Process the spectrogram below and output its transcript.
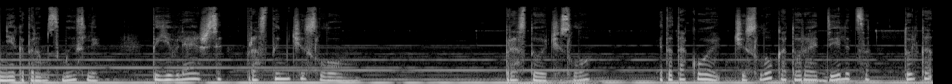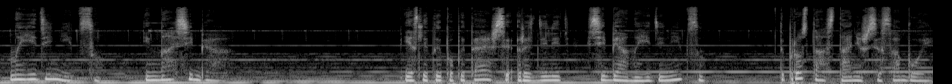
В некотором смысле ты являешься простым числом. Простое число — это такое число, которое делится только на единицу и на себя. Если ты попытаешься разделить себя на единицу, ты просто останешься собой.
